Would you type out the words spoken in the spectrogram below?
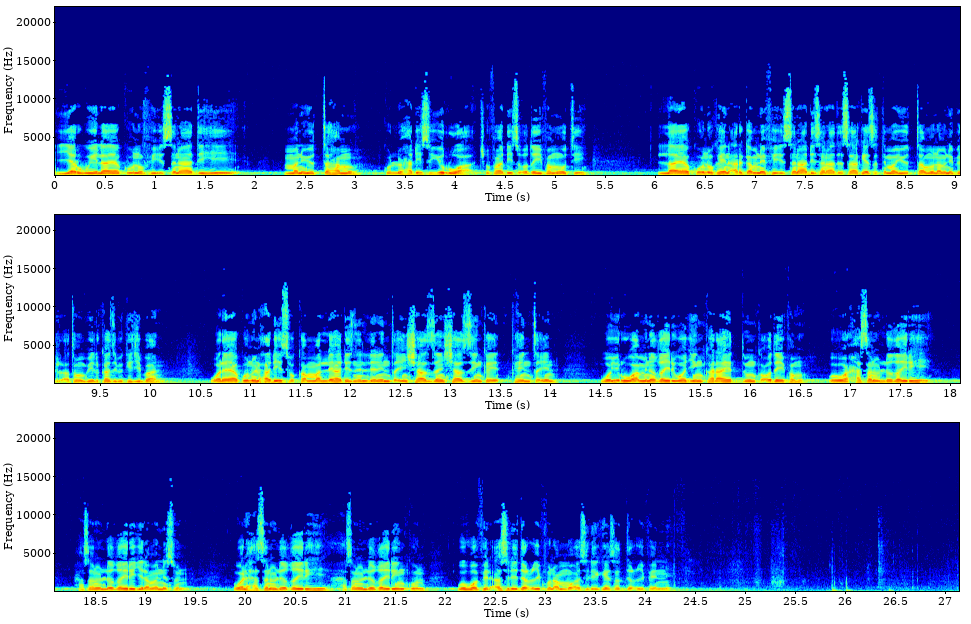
يروي لا يكون في إسناده من يتهم كل حديث يروى. شوف حديث أضيف موتي. لا يكون كين أرقمن في إسناد سناد ساكي ما يتهم نمني برأتهم بالكذب كجبان. ولا يكون الحديث كما اللي حديث لين تئن شاذا شاذين كين تئن. ويروى من غير وجه كراهة دون كأضيفمه وهو حسن لغيره حسن لغيره جرمان سن والحسن لغيره حسن لغير كن. وهو في الأصل ضعيف أم أصلي كيس ضعيفين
